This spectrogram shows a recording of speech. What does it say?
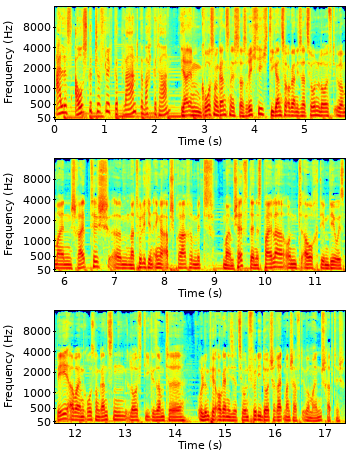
alles ausgetüftelt, geplant, gemacht, getan? Ja, im Großen und Ganzen ist das richtig. Die ganze Organisation läuft über meinen Schreibtisch, ähm, natürlich in enger Absprache mit meinem Chef, Dennis Peiler, und auch dem DOSB. Aber im Großen und Ganzen läuft die gesamte Olympia-Organisation für die deutsche Reitmannschaft über meinen Schreibtisch.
